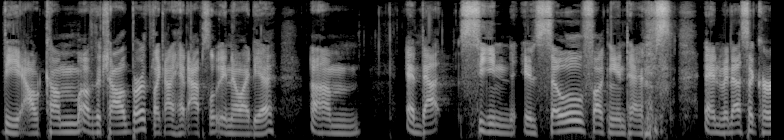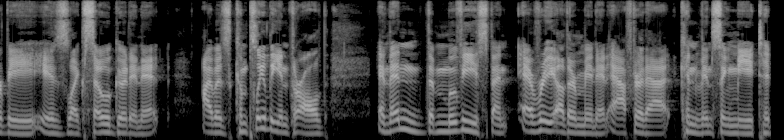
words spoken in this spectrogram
the outcome of the childbirth. Like I had absolutely no idea. Um, and that scene is so fucking intense, and Vanessa Kirby is like so good in it. I was completely enthralled. And then the movie spent every other minute after that convincing me to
